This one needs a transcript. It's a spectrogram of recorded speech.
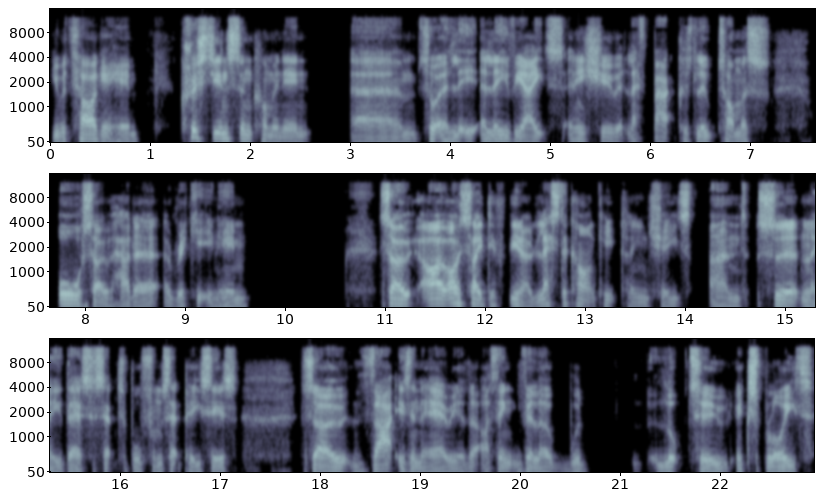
You would target him. Kristiansen coming in um, sort of alleviates an issue at left back because Luke Thomas also had a, a ricket in him. So I, I say, you know, Leicester can't keep clean sheets, and certainly they're susceptible from set pieces. So that is an area that I think Villa would look to exploit.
